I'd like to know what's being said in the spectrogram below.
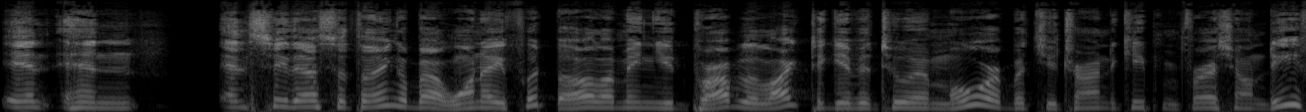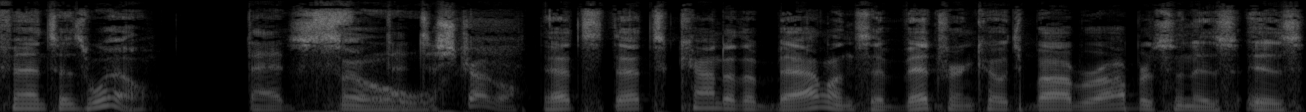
And and and see that's the thing about one A football. I mean, you'd probably like to give it to him more, but you're trying to keep him fresh on defense as well. That's So- that's a struggle. That's that's kind of the balance that veteran coach Bob Robertson is is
